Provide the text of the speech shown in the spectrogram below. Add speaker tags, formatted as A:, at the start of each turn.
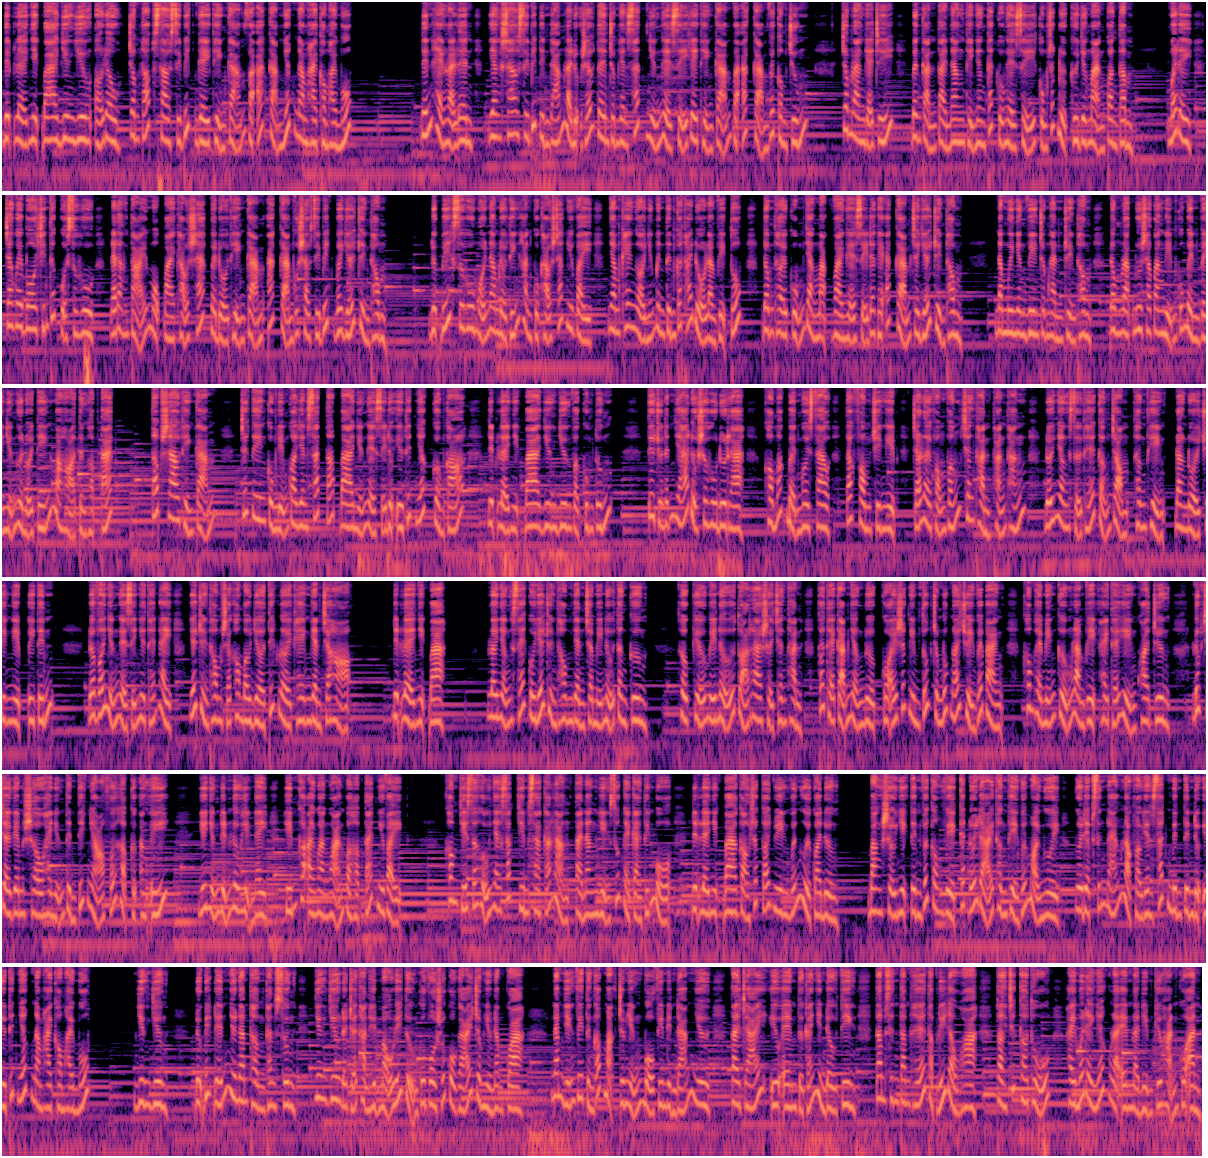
A: Điệp lệ nhiệt ba Dương Dương ở đâu trong top sao Cbiz gây thiện cảm và ác cảm nhất năm 2021? Đến hẹn lại lên, dàn sao Cbiz đình đám lại được réo tên trong danh sách những nghệ sĩ gây thiện cảm và ác cảm với công chúng. Trong làng giải trí, bên cạnh tài năng thì nhân cách của nghệ sĩ cũng rất được cư dân mạng quan tâm. Mới đây, trang Weibo chính thức của Suhu đã đăng tải một bài khảo sát về độ thiện cảm, ác cảm của sao Cbiz với giới truyền thông. Được biết, Suhu mỗi năm đều tiến hành cuộc khảo sát như vậy nhằm khen ngợi những minh tinh có thái độ làm việc tốt, đồng thời cũng dằn mặt vài nghệ sĩ đã gây ác cảm cho giới truyền thông. 50 nhân viên trong ngành truyền thông đồng loạt đưa ra quan điểm của mình về những người nổi tiếng mà họ từng hợp tác. Top sao thiện cảm Trước tiên cùng điểm qua danh sách top 3 những nghệ sĩ được yêu thích nhất gồm có Địch Lệ Nhiệt Ba, Dương Dương và Cung Tuấn. Tiêu chuẩn đánh giá được Sohu đưa ra, không mắc bệnh ngôi sao, tác phong chuyên nghiệp, trả lời phỏng vấn chân thành, thẳng thắn, đối nhân xử thế cẩn trọng, thân thiện, đoàn đội chuyên nghiệp, uy tín. Đối với những nghệ sĩ như thế này, giới truyền thông sẽ không bao giờ tiếc lời khen dành cho họ. Địch lệ nhiệt ba Lời nhận xét của giới truyền thông dành cho mỹ nữ Tân Cương Thuộc kiểu mỹ nữ tỏa ra sự chân thành, có thể cảm nhận được cô ấy rất nghiêm túc trong lúc nói chuyện với bạn, không hề miễn cưỡng làm việc hay thể hiện khoa trương, lúc chơi game show hay những tình tiết nhỏ phối hợp cực ăn ý. Dưới những đỉnh lưu hiện nay, hiếm có ai ngoan ngoãn và hợp tác như vậy. Không chỉ sở hữu nhan sắc chim sa cá lặng, tài năng diễn xuất ngày càng tiến bộ, địch lệ nhiệt ba còn rất có duyên với người qua đường. Bằng sự nhiệt tình với công việc, cách đối đãi thân thiện với mọi người, người đẹp xứng đáng lọt vào danh sách minh tinh được yêu thích nhất năm 2021. Dương Dương được biết đến như nam thần thanh xuân, Dương Dương đã trở thành hình mẫu lý tưởng của vô số cô gái trong nhiều năm qua. Nam diễn viên từng góp mặt trong những bộ phim đình đám như Tay trái, Yêu em từ cái nhìn đầu tiên, Tam sinh tam thế thập lý đầu hoa, Toàn chức cao thủ hay mới đây nhất là Em là niềm kiêu hãnh của anh.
